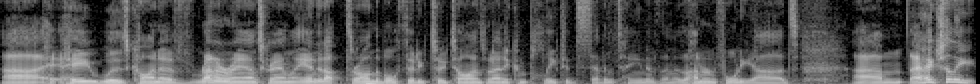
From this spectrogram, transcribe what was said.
Uh, he, he, was kind of running around, scrambling. He ended up throwing the ball 32 times, but only completed 17 of them. It was 140 yards. Um, they actually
